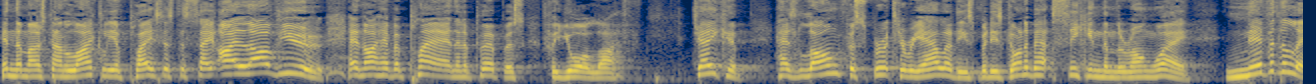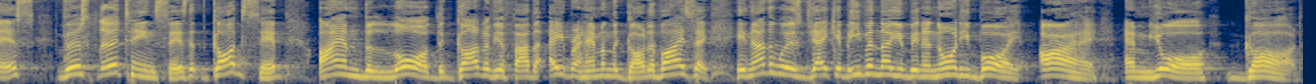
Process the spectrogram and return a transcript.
in the most unlikely of places to say, I love you and I have a plan and a purpose for your life. Jacob has longed for spiritual realities, but he's gone about seeking them the wrong way. Nevertheless, verse 13 says that God said, I am the Lord, the God of your father Abraham and the God of Isaac. In other words, Jacob, even though you've been a naughty boy, I am your God.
